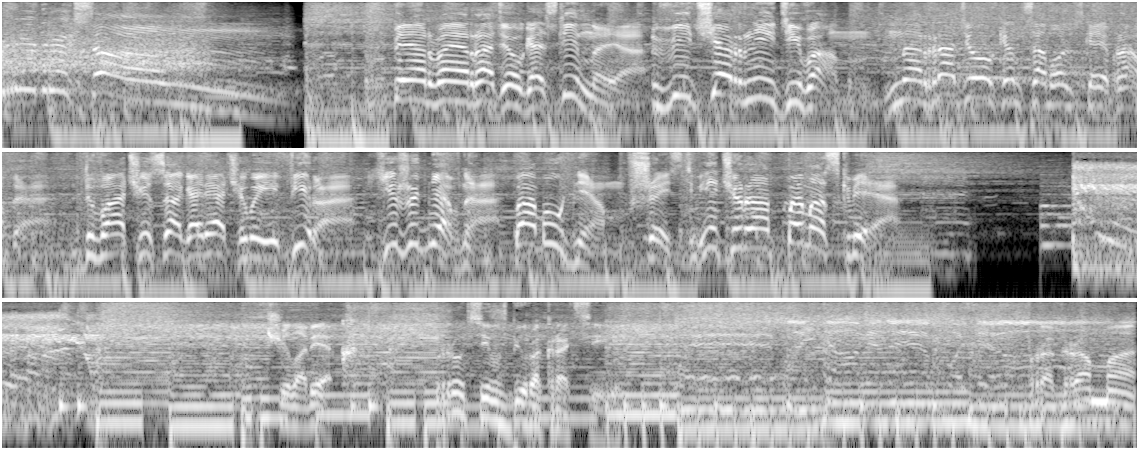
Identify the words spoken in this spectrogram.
Фридрихсон. Первая радиогостинная «Вечерний диван» на радио «Комсомольская правда». Два часа горячего эфира ежедневно по будням в 6 вечера по Москве. Человек против бюрократии. Программа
